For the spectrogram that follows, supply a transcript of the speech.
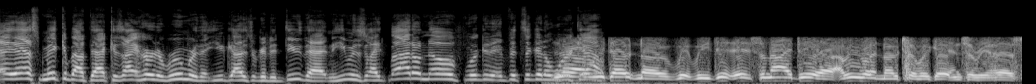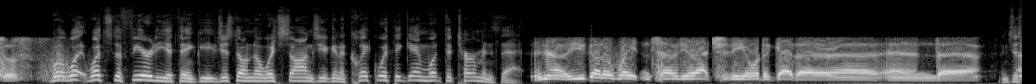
I asked Mick about that because I heard a rumor that you guys were going to do that, and he was like, "I don't know if we're gonna if it's going to work no, out." we don't know. We, we did. It's an idea. We won't know till we get into rehearsals. Well, what what's the fear? Do you think you just don't know which songs you're going to click with again? What determines that? No, you got to wait until you're actually all together uh, and uh, And just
